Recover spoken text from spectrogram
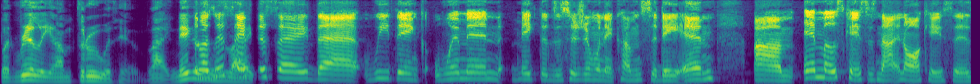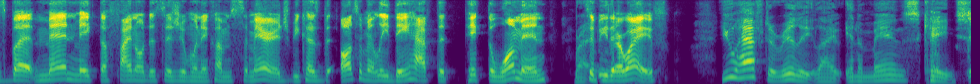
but really I'm through with him. Like niggas. So is it like, safe to say that we think women make the decision when it comes to dating? Um, in most cases, not in all cases, but men make the final decision when it comes to marriage because ultimately they have to pick the woman right. to be their wife. You have to really like in a man's case,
